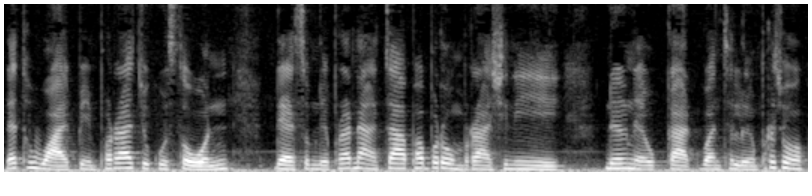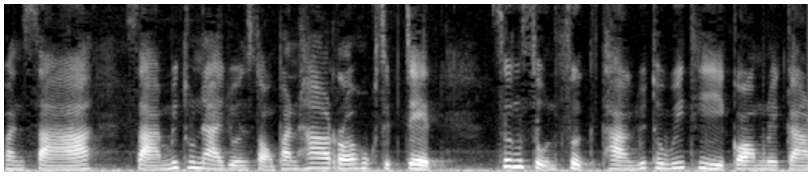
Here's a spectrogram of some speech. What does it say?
และถวายเป็นพระราชกุศล แด่สมเด็จพระนางเจ้าพระบรมราชินี เนื่องในโอกาสวันเฉลิมพระชนมพรรษา 3 มิถุนายน 2567 ซึ่งศูนย์ฝึกทางยุทธวิธีกองอำนวยการ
